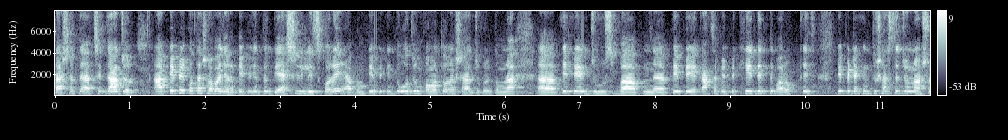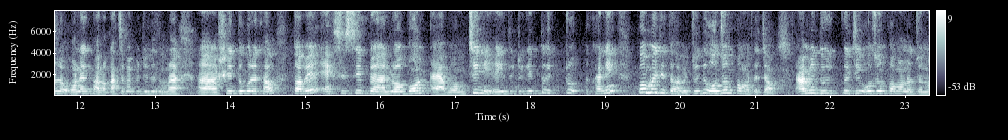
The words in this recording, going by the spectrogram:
তার সাথে আছে গাজর। আর পেঁপের কথা সবাই জানো, পেঁপে কিন্তু গ্যাস রিলিজ করে এবং পেঁপে কিন্তু ওজন কমাতে অনেক সাহায্য করে। তোমরা পেঁপের জুস বা পেঁপে, কাঁচা পেঁপে খেয়ে দেখতে পারো পেঁপেটা কিন্তু স্বাস্থ্যের জন্য আসলে অনেক ভালো। কাঁচা পেঁপে যদি তোমরা সিদ্ধ করে খাও, তবে এক্সেসিভ লবণ এবং চিনি, এই দুটি কিন্তু একটুখানি কমিয়ে দিতে হবে। যদি ওজন কমাতে চাও, আমি দুই কেজি ওজন কমানোর জন্য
